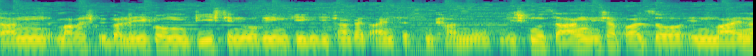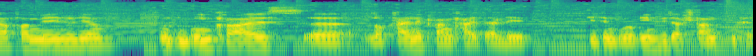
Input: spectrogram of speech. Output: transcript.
dann mache ich Überlegungen, wie ich den Urin gegen die Krankheit einsetzen kann. Ne? Ich muss sagen, ich habe also in meiner Familie und im Umkreis äh, noch keine Krankheit erlebt, die dem Urin widerstanden hätte.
